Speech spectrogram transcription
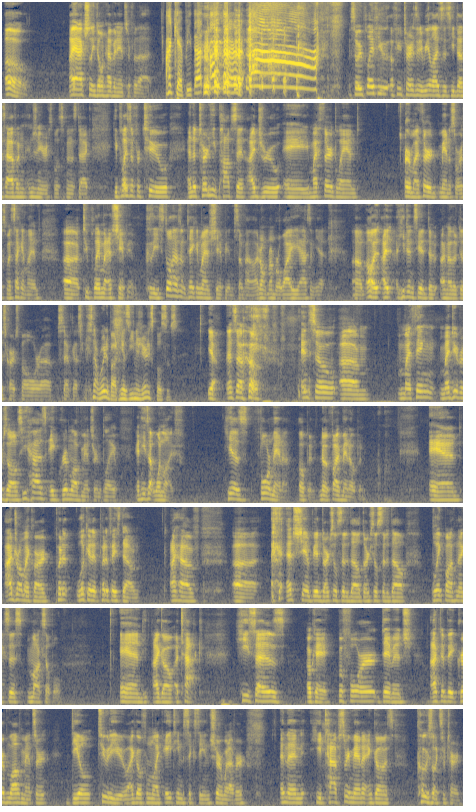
"Oh, I actually don't have an answer for that." I can't beat that either. ah! So we play a few a few turns, and he realizes he does have an engineer explosive in his deck. He plays it for two, and the turn he pops it, I drew a my third land, or my third mana source, my second land, uh, to play my Etched Champion because he still hasn't taken my Etched Champion somehow. I don't remember why he hasn't yet. Um, oh, I, I he didn't see a di- another discard spell or a Snapcaster. He's not worried about. It. He has engineered explosives. Yeah, and so and so um, my thing, my dude resolves. He has a Grim Lavamancer in play, and he's at one life. He has four mana open, no five mana open, and I draw my card, put it, look at it, put it face down. I have uh, Etched Champion, Darksteel Citadel, Darksteel Citadel, Blinkmoth Nexus, Mox Opal, and I go attack. He says okay, before damage, activate Grim Lavamancer, deal 2 to you. I go from like 18 to 16, sure, whatever. And then he taps 3 mana and goes, Kozilek's return.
